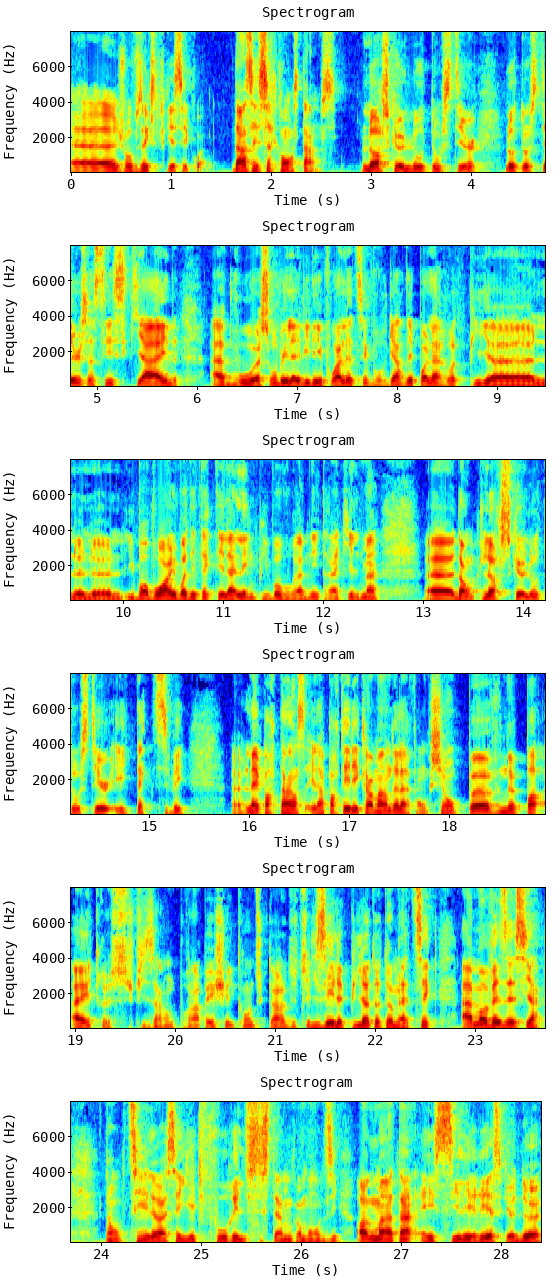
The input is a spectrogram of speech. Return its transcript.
Euh, je vais vous expliquer c'est quoi. Dans ces circonstances, lorsque l'auto-steer, l'auto-steer, ça, c'est ce qui aide à vous euh, sauver la vie. Des fois, là, vous regardez pas la route, puis euh, le, il va voir, il va détecter la ligne, puis il va vous ramener tranquillement. Euh, donc, lorsque l'auto-steer est activé, L'importance et la portée des commandes de la fonction peuvent ne pas être suffisantes pour empêcher le conducteur d'utiliser le pilote automatique à mauvais escient. Donc, tu sais, là, de fourrer le système, comme on dit, augmentant ainsi les risques de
